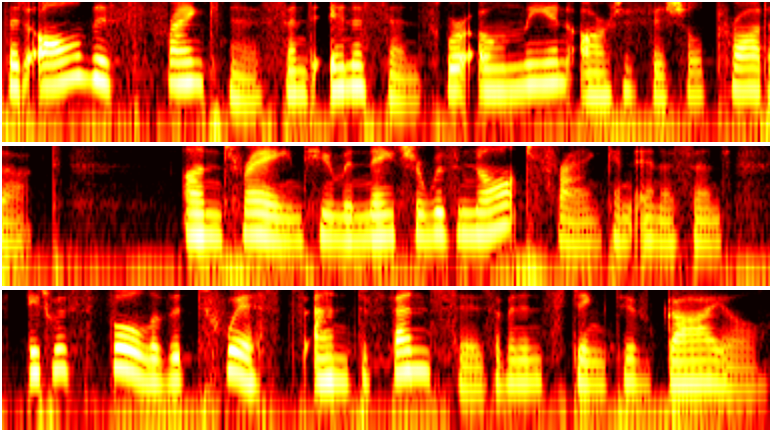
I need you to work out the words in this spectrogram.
that all this frankness and innocence were only an artificial product. Untrained human nature was not frank and innocent; it was full of the twists and defences of an instinctive guile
